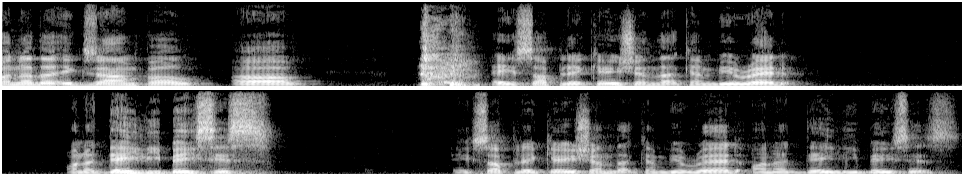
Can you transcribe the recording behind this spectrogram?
another example of a supplication that can be read on a daily basis a supplication that can be read on a daily basis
